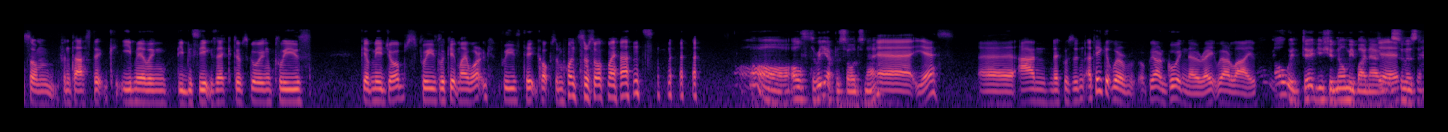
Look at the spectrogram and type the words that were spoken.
some fantastic emailing BBC executives, going, please give me jobs. Please look at my work. Please take cops and monsters off my hands. Oh, all three episodes now. Uh, yes. Uh, Anne Nicholson. I think it we're we are going now, right? We are live. Oh, we did. You should know me by now. Yeah. As soon as it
